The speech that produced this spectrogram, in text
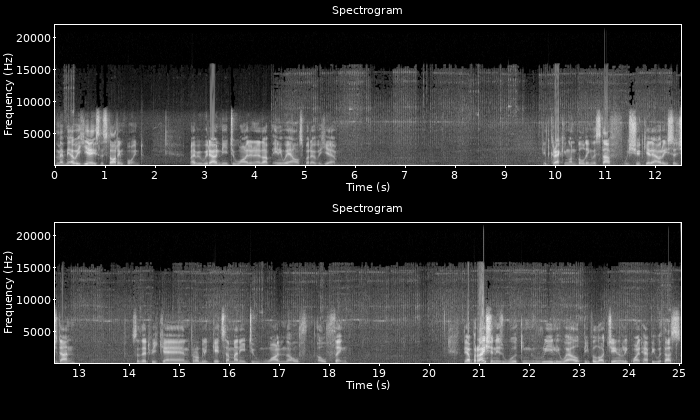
maybe over here is the starting point. Maybe we don't need to widen it up anywhere else but over here. Get cracking on building the stuff. We should get our research done so that we can probably get some money to widen the whole, th whole thing the operation is working really well. People are generally quite happy with us.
